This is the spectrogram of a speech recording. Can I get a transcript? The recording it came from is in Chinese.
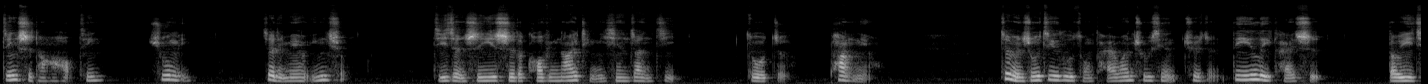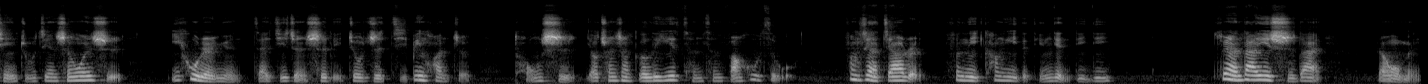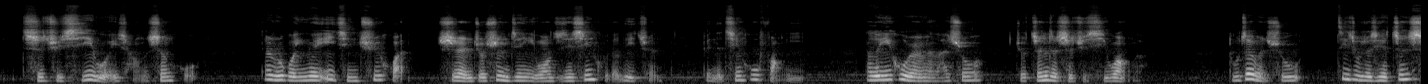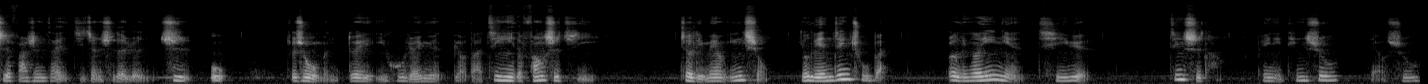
金石堂好好听。书名：这里面有英雄。急诊室医师的 COVID-19 一线战记。作者：胖鸟。这本书记录从台湾出现确诊第一例开始，到疫情逐渐升温时，医护人员在急诊室里救治疾病患者，同时要穿上隔离衣，层层防护自我，放下家人，奋力抗疫的点点滴滴。虽然大疫时代让我们失去习以为常的生活，但如果因为疫情趋缓，世人就瞬间遗忘这些辛苦的历程，变得轻忽防疫，那对医护人员来说，就真的失去希望了。读这本书，记住这些真实发生在急诊室的人事物，就是我们对医护人员表达敬意的方式之一。这里没有英雄，由联经出版，二零二一年七月，金石堂陪你听书聊书。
